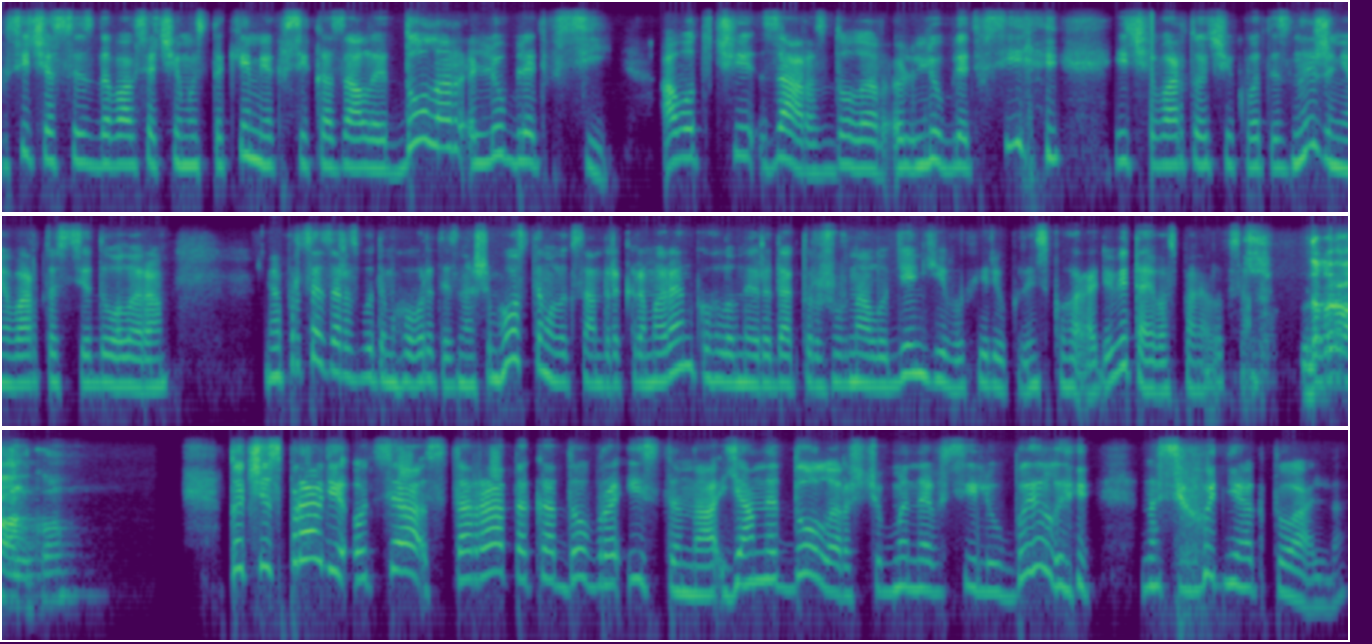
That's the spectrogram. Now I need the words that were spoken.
усі часи здавався чимось таким, як всі казали, долар люблять всі. А от чи зараз долар люблять всі, і чи варто очікувати зниження вартості долара? Про це зараз будемо говорити з нашим гостем Олександр Крамаренко, головний редактор журналу Деньги в ефірі Українського радіо. Вітаю вас, пане Олександре. Доброго ранку. То чи справді оця стара така добра істина Я не долар, щоб мене всі любили, на сьогодні актуальна?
